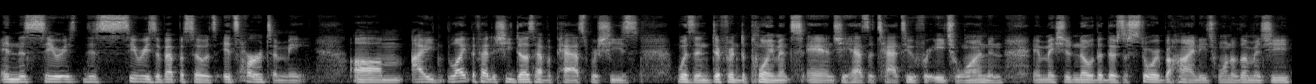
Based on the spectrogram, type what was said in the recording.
in this series this series of episodes it's her to me um, I like the fact that she does have a past where she's was in different deployments and she has a tattoo for each one and it makes you know that there's a story behind each one of them. And she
